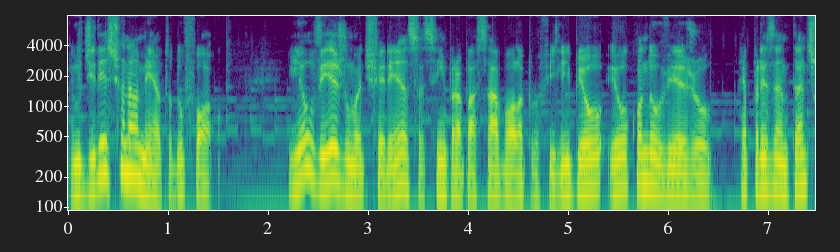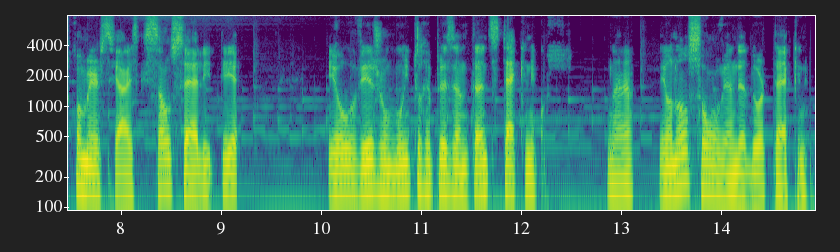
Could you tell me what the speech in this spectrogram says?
do direcionamento, do foco. E eu vejo uma diferença, assim, para passar a bola para o Felipe, eu, eu quando eu vejo representantes comerciais que são CLT, eu vejo muito representantes técnicos, né? Eu não sou um vendedor técnico.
